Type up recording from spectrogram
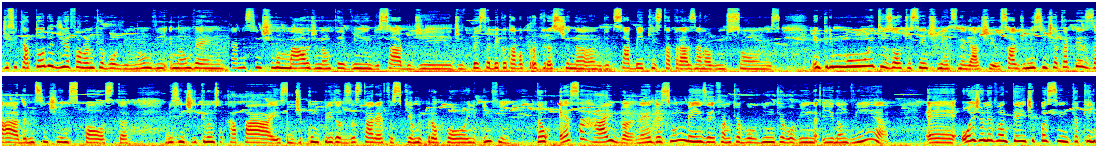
De ficar todo dia falando que eu vou vir, não vi, não venho, ficar me sentindo mal de não ter vindo, sabe? De, de perceber que eu tava procrastinando, de saber que está atrasando alguns sonhos, entre muitos outros sentimentos negativos, sabe? De me sentir até pesada, me sentir indisposta me sentir que não sou capaz de cumprir todas as tarefas que eu me proponho, enfim. Então, essa raiva, né, desse um mês aí falando que eu vou vir, que eu vou vir e não vinha, é, hoje eu levantei, tipo assim, com aquele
